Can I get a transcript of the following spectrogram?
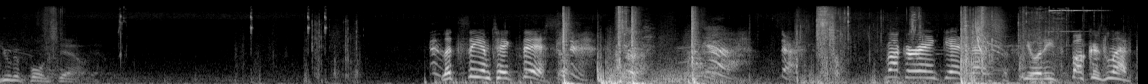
Uniform down. Let's see him take this. Fucker ain't getting it. Few of these fuckers left.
